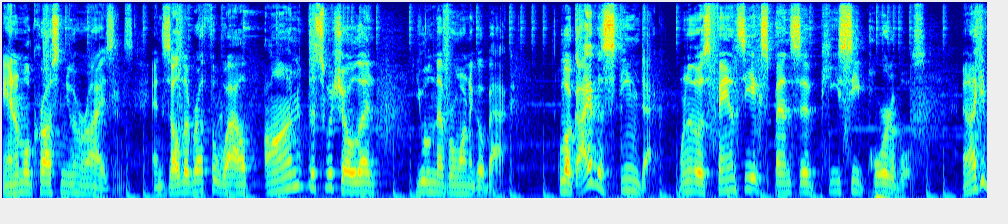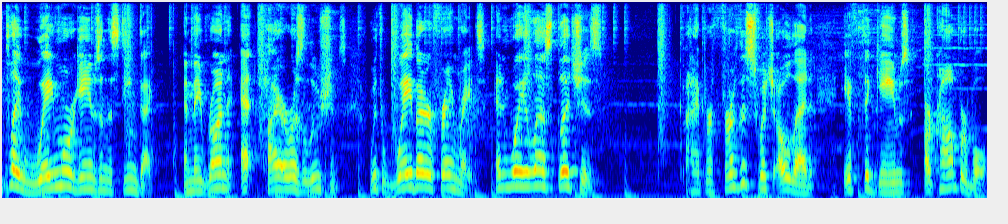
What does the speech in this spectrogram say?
Animal Crossing New Horizons, and Zelda Breath of the Wild on the Switch OLED, you will never want to go back. Look, I have a Steam Deck, one of those fancy, expensive PC portables, and I can play way more games on the Steam Deck, and they run at higher resolutions with way better frame rates and way less glitches. But I prefer the Switch OLED if the games are comparable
